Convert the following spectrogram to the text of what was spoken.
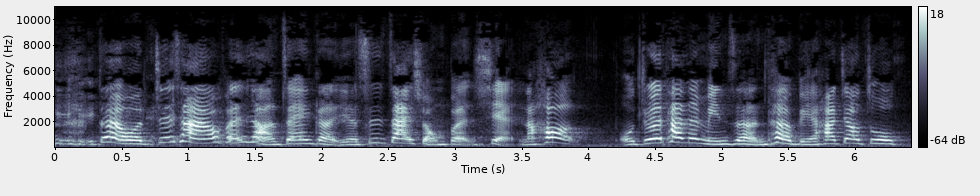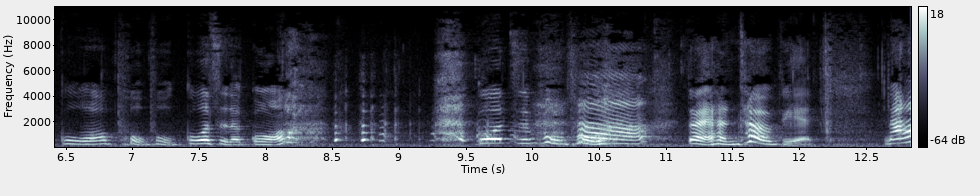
易。对，我接下来要分享这个，也是在熊本县。然后我觉得它的名字很特别，它叫做锅瀑布，锅子的锅，锅子瀑布。对，很特别。然后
